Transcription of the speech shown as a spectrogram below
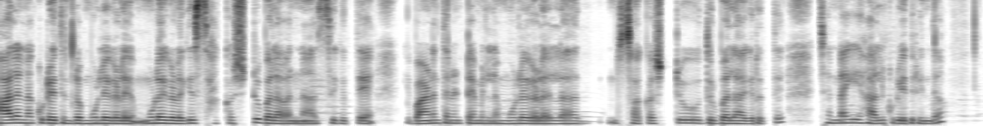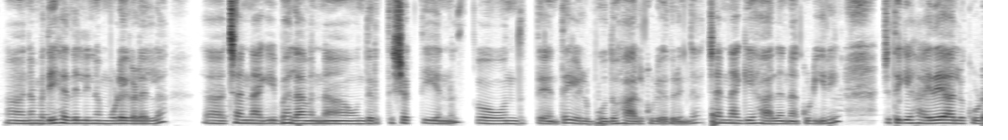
ಹಾಲನ್ನು ಕುಡಿಯೋದ್ರಿಂದ ಮೂಳೆಗಳ, ಮೂಳೆಗಳಿಗೆ ಸಾಕಷ್ಟು ಬಲವನ್ನು ಸಿಗುತ್ತೆ. ಈ ಬಾಣಂತನ ಟೈಮಲ್ಲಿ ಮೂಳೆಗಳೆಲ್ಲ ಸಾಕಷ್ಟು ದುರ್ಬಲ ಆಗಿರುತ್ತೆ. ಚೆನ್ನಾಗಿ ಹಾಲು ಕುಡಿಯೋದ್ರಿಂದ ನಮ್ಮ ದೇಹದಲ್ಲಿನ ಮೂಳೆಗಳೆಲ್ಲ ಚೆನ್ನಾಗಿ ಬಲವನ್ನು ಹೊಂದಿರುತ್ತೆ, ಶಕ್ತಿಯನ್ನು ಹೊಂದುತ್ತೆ ಅಂತ ಹೇಳ್ಬೋದು ಹಾಲು ಕುಡಿಯೋದ್ರಿಂದ. ಚೆನ್ನಾಗಿ ಹಾಲನ್ನು ಕುಡಿಯಿರಿ ಜೊತೆಗೆ ಹೈದೆ ಹಾಲು ಕೂಡ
